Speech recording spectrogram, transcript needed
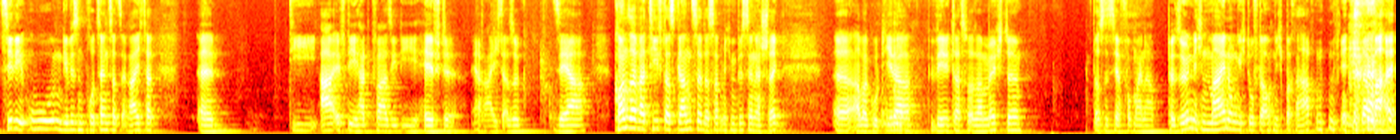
CDU einen gewissen Prozentsatz erreicht hat, die AfD hat quasi die Hälfte erreicht. Also sehr konservativ das Ganze, das hat mich ein bisschen erschreckt. Äh, aber gut, jeder wählt das, was er möchte. Das ist ja von meiner persönlichen Meinung. Ich durfte auch nicht beraten während der Wahl.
